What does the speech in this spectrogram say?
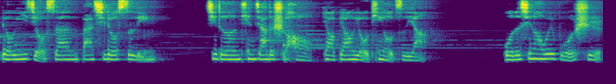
六一九三八七六四零，记得添加的时候要标有听友字样。我的新浪微博是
